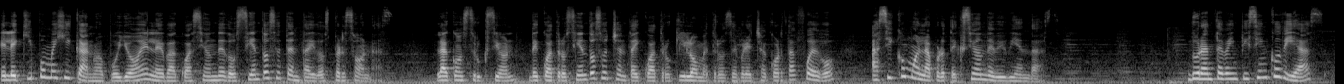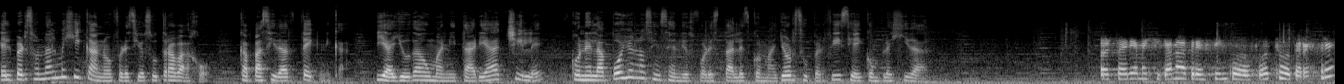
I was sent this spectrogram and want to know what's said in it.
el equipo mexicano apoyó en la evacuación de 272 personas, la construcción de 484 kilómetros de brecha cortafuego, así como en la protección de viviendas. Durante 25 días, el personal mexicano ofreció su trabajo, capacidad técnica y ayuda humanitaria a Chile con el apoyo en los incendios forestales con mayor superficie y complejidad. Fuerza Aérea Mexicana 3528 terrestre.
